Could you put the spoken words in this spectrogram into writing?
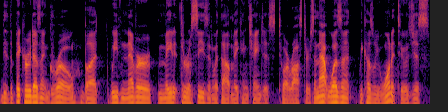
the pit crew doesn't grow, but we've never made it through a season without making changes to our rosters, and that wasn't because we wanted to. It's just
